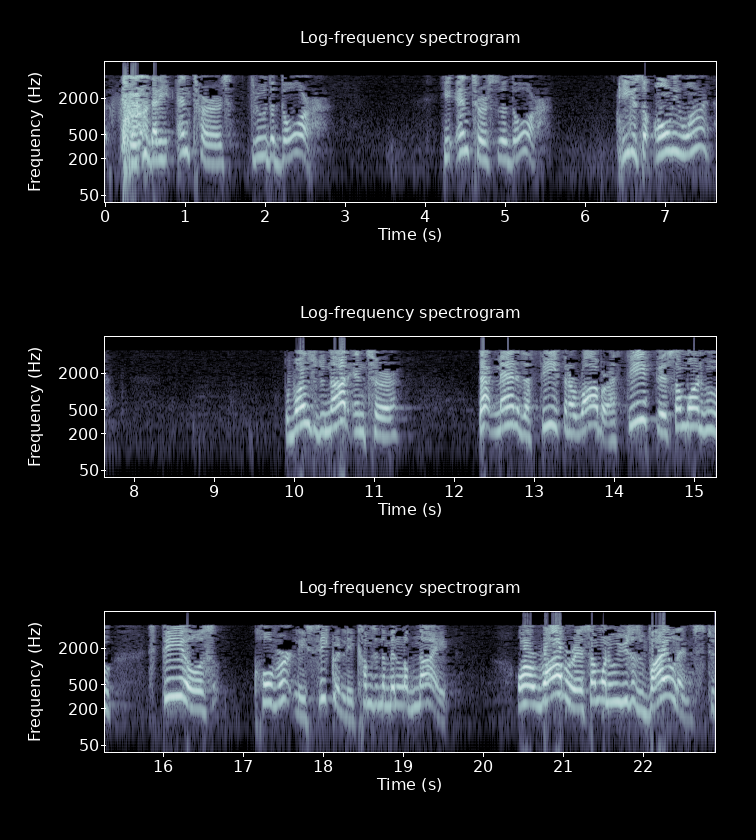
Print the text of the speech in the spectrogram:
that he enters through the door. He enters through the door. He is the only one. The ones who do not enter, that man is a thief and a robber. A thief is someone who steals covertly, secretly, comes in the middle of night. Or a robber is someone who uses violence to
